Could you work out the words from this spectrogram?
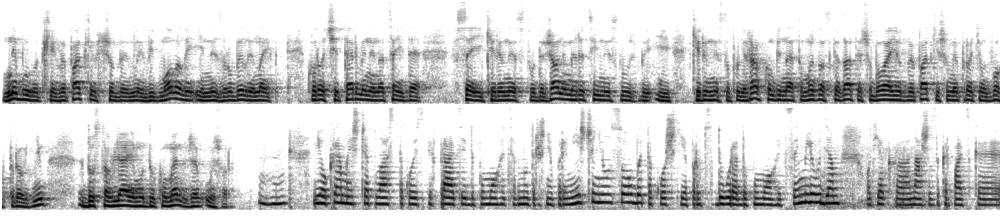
Не було таких випадків, щоб ми відмовили і не зробили найкоротші терміни. На це йде все і керівництво Державної міграційної служби, і керівництво поліграф-комбінету. Можна сказати, що бувають випадки, що ми протягом двох-трьох днів доставляємо документ вже в Ужгород. Угу. І окремий ще пласт такої співпраці і допомоги це внутрішньо переміщені особи. Також є процедура допомоги цим людям. От як е, наше закарпатське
